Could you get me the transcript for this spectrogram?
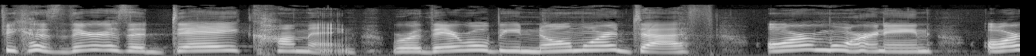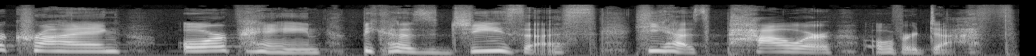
Because there is a day coming where there will be no more death or mourning or crying or pain because Jesus, he has power over death.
